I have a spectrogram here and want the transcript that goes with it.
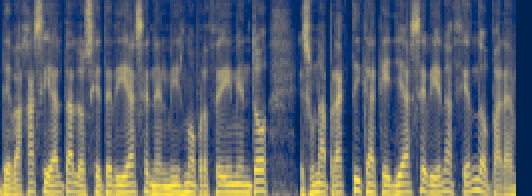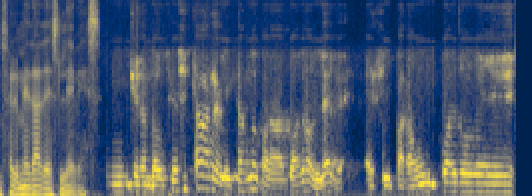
de bajas y altas los siete días en el mismo procedimiento es una práctica que ya se viene haciendo para enfermedades leves. Que en Andalucía se estaba realizando para cuadros leves, es decir, para un cuadro de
